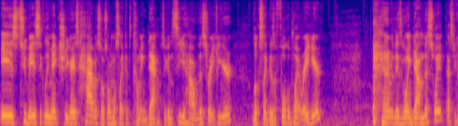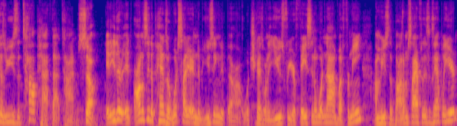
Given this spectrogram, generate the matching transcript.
is to basically make sure you guys have it so it's almost like it's coming down. So you can see how this right here looks like there's a focal point right here and everything's going down this way, that's because we use the top half that time. So, it either, it honestly depends on which side you end up using, uh, what you guys want to use for your face and whatnot, but for me, I'm to use the bottom side for this example here.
